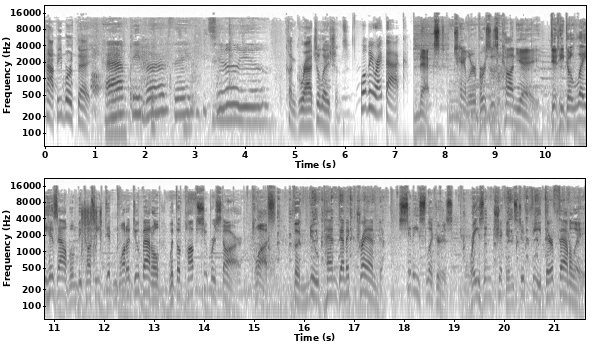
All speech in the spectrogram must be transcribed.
Happy Birthday. Happy birthday to you. Congratulations. We'll be right back. Next, Taylor versus Kanye. Did he delay his album because he didn't want to do battle with the pop superstar? Plus, the new pandemic trend city slickers raising chickens to feed their family.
